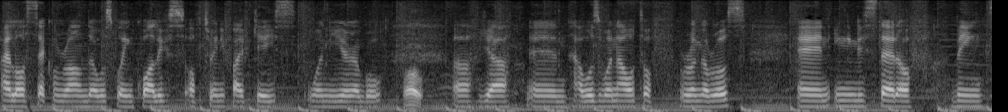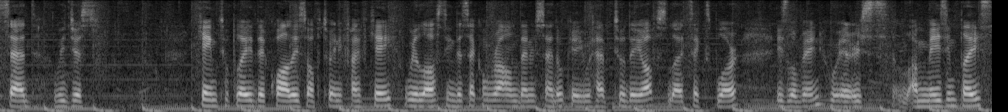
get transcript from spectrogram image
I lost second round. I was playing qualis of 25ks one year ago. wow. Uh, yeah, and I was one out of Roland Garros. And instead of being sad, we just came to play the qualis of 25k. We lost in the second round. Then we said, okay, we have two day offs. Let's explore Slovenia, where is an amazing place.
